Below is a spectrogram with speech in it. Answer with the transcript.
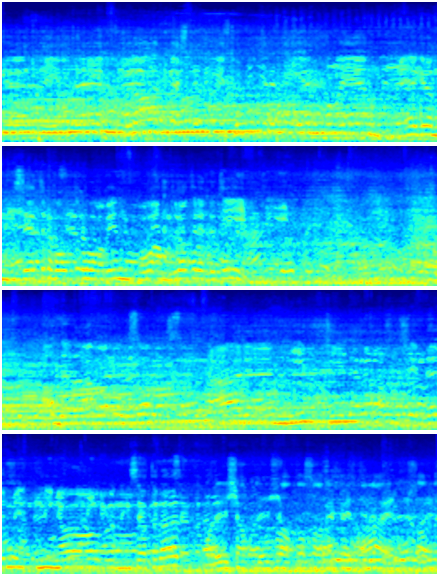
kjører inn til ja, beste tid, 2.31,1. Med Grønningseter Holter Håvin på andre og tredje tid. Bare kjapt på plata, så har vi Petter Leirumsand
